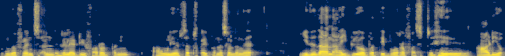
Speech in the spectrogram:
உங்கள் ஃப்ரெண்ட்ஸ் அண்ட் ரிலேட்டிவ் ஃபார்வர்ட் பண்ணி அவங்களையும் சப்ஸ்கிரைப் பண்ண சொல்லுங்கள் இதுதான் நான் ஐபிஓ பற்றி போடுற ஃபஸ்ட்டு ஆடியோ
